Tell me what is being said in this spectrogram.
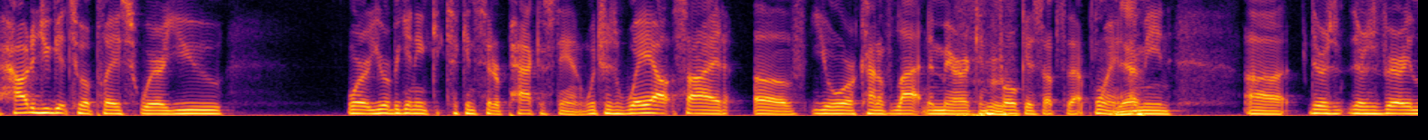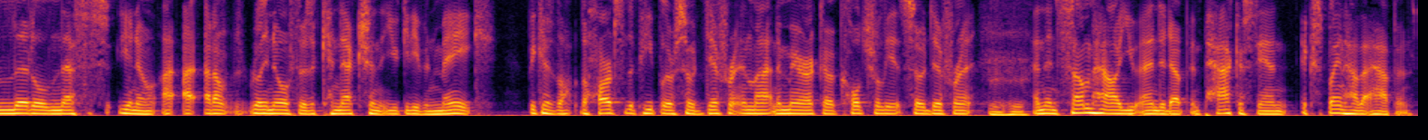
how did you get to a place where you where you're beginning to consider Pakistan, which is way outside of your kind of Latin American focus up to that point? Hmm. Yeah. I mean, uh, there's there's very little necessary. You know, I- I don't really know if there's a connection that you could even make because the, the hearts of the people are so different in Latin America. Culturally, it's so different. Mm-hmm. And then somehow you ended up in Pakistan. Explain how that happened.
